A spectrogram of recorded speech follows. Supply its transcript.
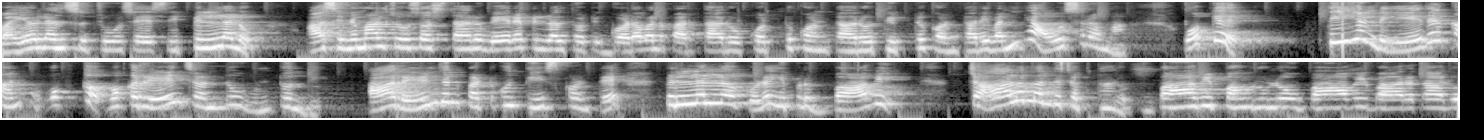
వయోలెన్స్ చూసేసి పిల్లలు ఆ సినిమాలు చూసొస్తారు వేరే పిల్లలతోటి గొడవలు పడతారు కొట్టుకుంటారు తిట్టుకుంటారు ఇవన్నీ అవసరమా? ఓకే తీయండి ఏదే కానీ ఒక్క ఒక రేంజ్ అంటూ ఉంటుంది. ఆ రేంజ్ని పట్టుకొని తీసుకుంటే పిల్లల్లో కూడా ఇప్పుడు బావి చాలా మంది చెప్తారు బావి పౌరులు బావి భారతాలు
